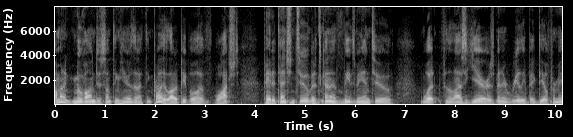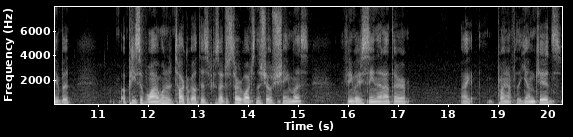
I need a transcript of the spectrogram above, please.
I'm going to move on to something here that I think probably a lot of people have watched, paid attention to, but it kind of leads me into what for the last year has been a really big deal for me. But a piece of why I wanted to talk about this because I just started watching the show Shameless. If anybody's seen that out there, I probably not for the young kids.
